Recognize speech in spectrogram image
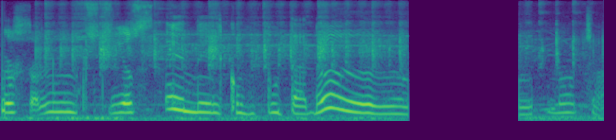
Los anuncios en el computador. No, chamo.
